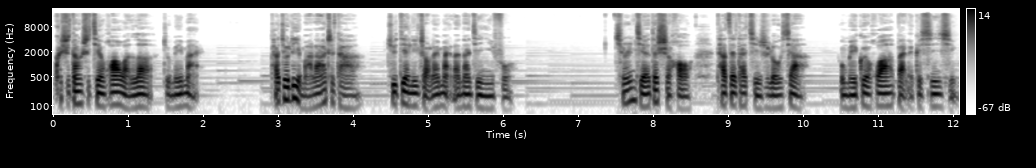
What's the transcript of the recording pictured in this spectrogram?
可是当时钱花完了就没买，他就立马拉着他去店里找来买了那件衣服。情人节的时候，他在他寝室楼下用玫瑰花摆了个心形，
